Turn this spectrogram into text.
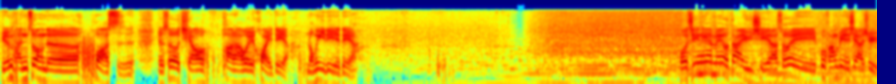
圆盘状的化石，有时候敲怕它会坏掉，容易裂掉。我今天没有带雨鞋啊，所以不方便下去。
